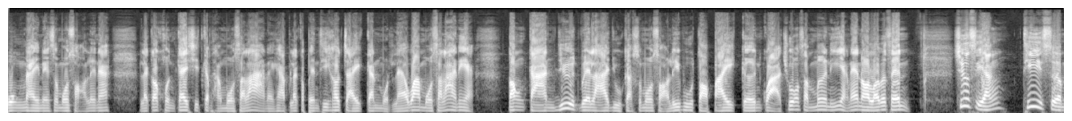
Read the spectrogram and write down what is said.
วงในในสโมสรเลยนะ แล้วก็คนใกล้ชิดกับทางโมซาร่านะครับ แล้วก็เป็นที่เข้าใจกันหมดแล้วว่าโมซาร่าเนี่ยต้องการยืดเวลาอยู่กับสโมสรลิเวอร์พูลต่อไปเกินกว่าช่วงซัมเมอร์นี้อย่างแน่นอน 100% ชื่อเสียงที่เสื่อม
